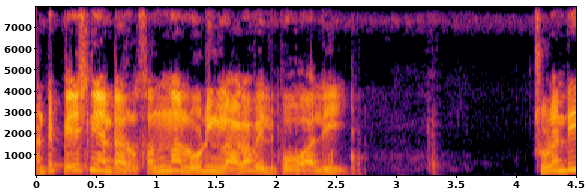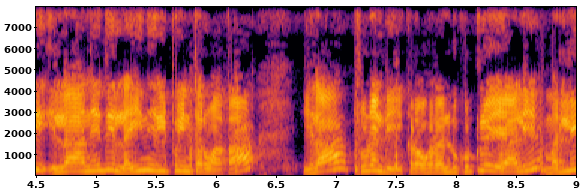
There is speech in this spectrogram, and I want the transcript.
అంటే పేస్ట్ని అంటారు సన్న లోడింగ్ లాగా వెళ్ళిపోవాలి. చూడండి ఇలా అనేది లైన్ వెళ్ళిపోయిన తర్వాత ఇలా చూడండి ఇక్కడ ఒక రెండు కుట్లు వేయాలి మళ్ళీ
